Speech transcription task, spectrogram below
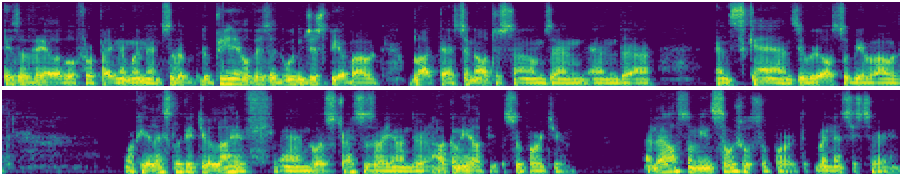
is available for pregnant women. So the, the prenatal visit wouldn't just be about blood tests and ultrasounds and and uh, and scans. It would also be about okay, let's look at your life and what stresses are you under and how can we help you support you. And that also means social support when necessary.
